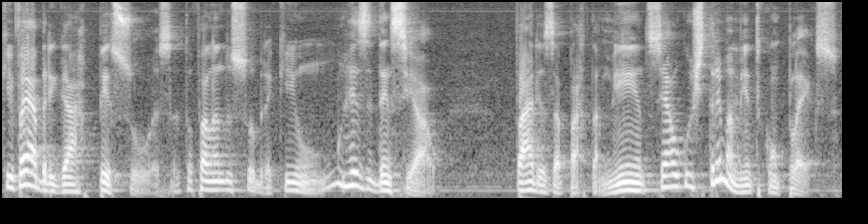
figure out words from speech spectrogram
que vai abrigar pessoas. Estou falando sobre aqui um, um residencial, vários apartamentos, é algo extremamente complexo.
